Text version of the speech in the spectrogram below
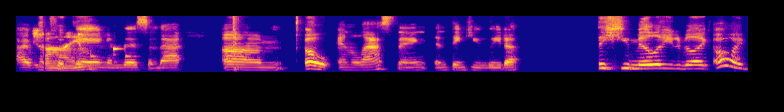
i was Time. cooking and this and that. Um oh and the last thing and thank you lita the humility to be like oh i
